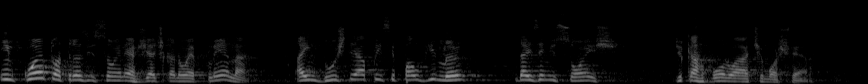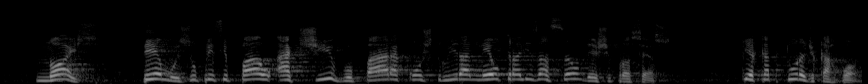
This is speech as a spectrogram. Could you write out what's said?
enquanto a transição energética não é plena, a indústria é a principal vilã das emissões de carbono à atmosfera. Nós temos o principal ativo para construir a neutralização deste processo, que é a captura de carbono.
